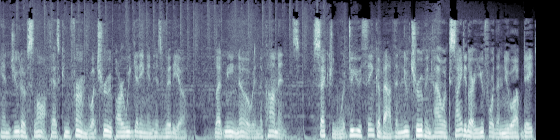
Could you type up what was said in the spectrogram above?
And Judo Sloth has confirmed what troop are we getting in his video. Let me know in the comments section what do you think about the new troop and how excited are you for the new update?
